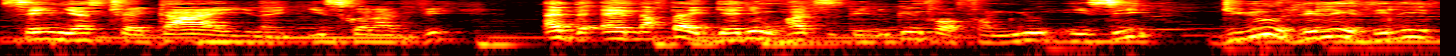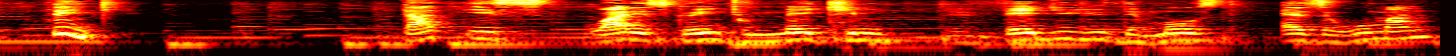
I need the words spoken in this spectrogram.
saying yes to a guy like he's gonna be at the end after getting what he's been looking for from you is he do you really really think that is what is going to make him value you the most as a woman?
